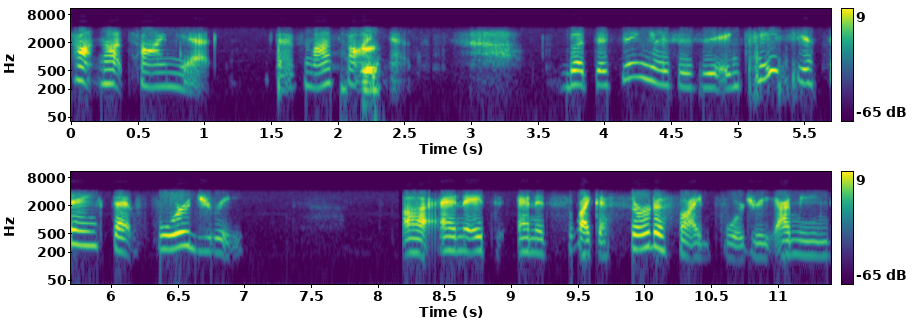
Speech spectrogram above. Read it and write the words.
t- not time yet. That's not time Okay. yet. But the thing is, is in case you think that forgery, uh, and it's and it's like a certified forgery. I mean,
